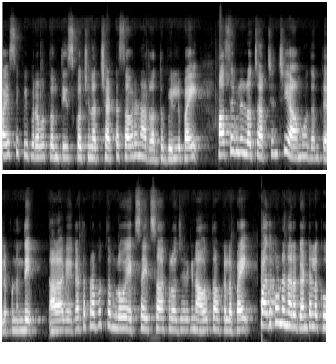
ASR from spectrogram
వైసీపీ ప్రభుత్వం తీసుకొచ్చిన చట్ట సవరణ రద్దు బిల్లుపై అసెంబ్లీలో చర్చించి ఆమోదం తెలుపనుంది. అలాగే గత ప్రభుత్వంలో ఎక్సైజ్ శాఖలో జరిగిన అవకతవకలపై పదకొండున్నర గంటలకు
